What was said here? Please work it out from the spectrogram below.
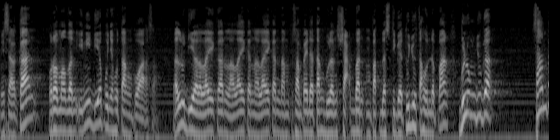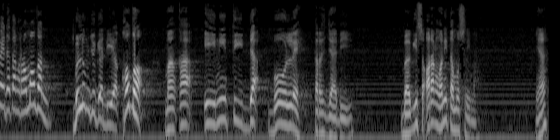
Misalkan Ramadan ini dia punya hutang puasa. Lalu dia lalaikan, lalaikan, lalaikan sampai datang bulan Sya'ban 1437 tahun depan, belum juga sampai datang Ramadan, belum juga dia qadha, maka ini tidak boleh terjadi bagi seorang wanita muslimah. Ya,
